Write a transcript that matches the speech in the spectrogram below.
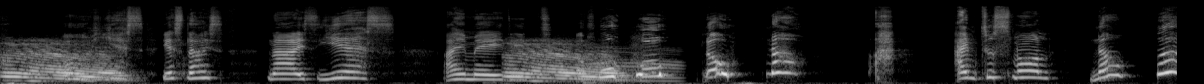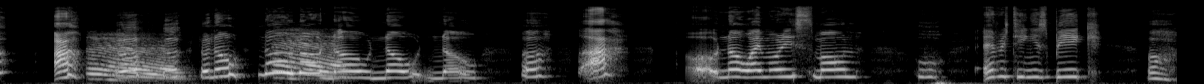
Oh, yes, yes, nice, nice, yes. I made it. Oh, oh, oh, no, no. Ah, I'm too small. No. Ah, ah, ah, ah, no, no, No, no, no, no, no. Uh, ah. Oh no, I'm already small. Oh, everything is big. Oh,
